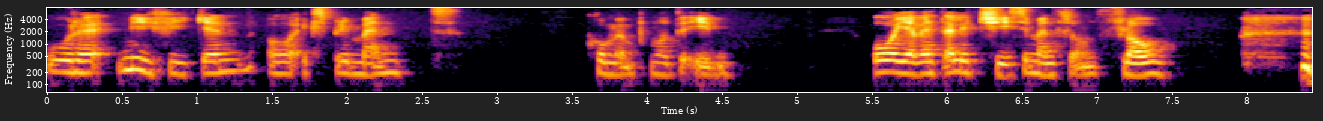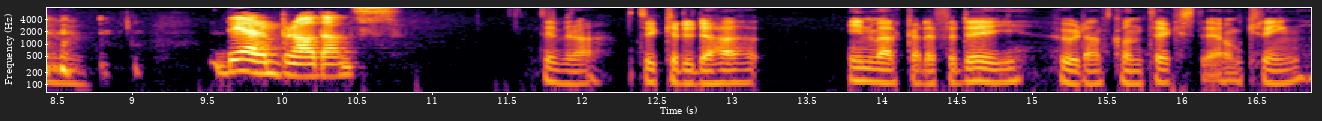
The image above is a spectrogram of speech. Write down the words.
ordet nyfiken och experiment kommer på måte in. Och jag vet det är lite cheesy men sån flow. Mm. Det är en bra dans. Det är bra. Tycker du det har inverkat det för dig hurdant kontext är omkring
